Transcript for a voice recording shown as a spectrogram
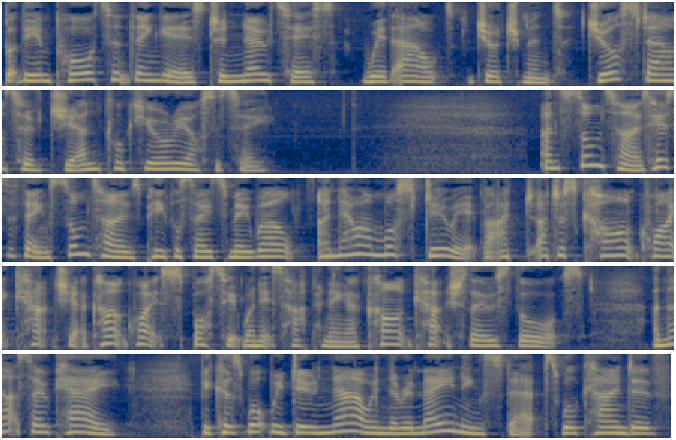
But the important thing is to notice without judgment, just out of gentle curiosity. And sometimes, here's the thing sometimes people say to me, Well, I know I must do it, but I, I, just can't quite catch it. I can't quite spot it when it's happening. I can't catch those thoughts. And that's okay, because what we do now in the remaining steps will kind of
